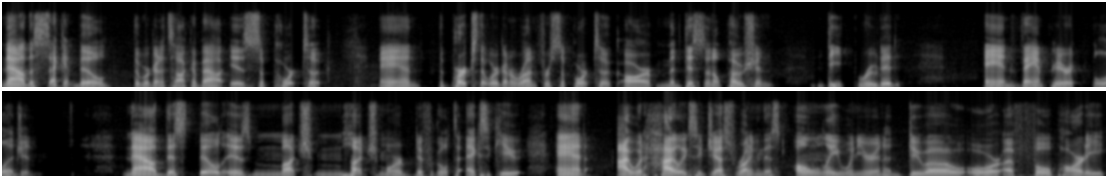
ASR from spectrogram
Now, the second build that we're going to talk about is Support Tooke. And the perks that we're going to run for support Tooke are Medicinal Potion, Deep Rooted, and Vampiric Bludgeon. Now, this build is much, much more difficult to execute, and I would highly suggest running this only when you're in a duo or a full party,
